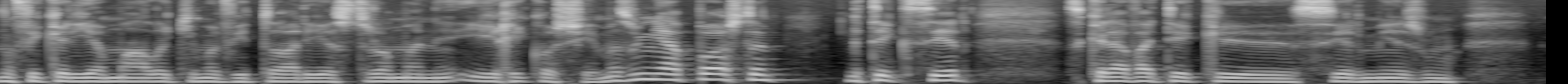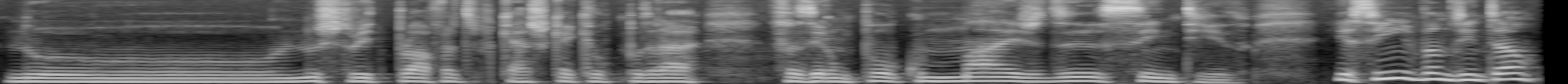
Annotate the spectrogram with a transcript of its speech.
não ficaria mal aqui uma vitória Strowman e Ricochet. Mas a minha aposta tem que ser, se calhar vai ter que ser mesmo no, no Street Profits, porque acho que é aquilo que poderá fazer um pouco mais de sentido. E assim vamos então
